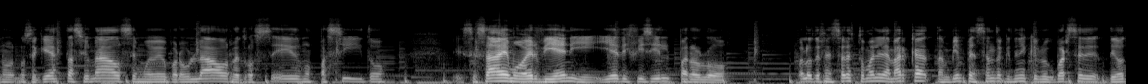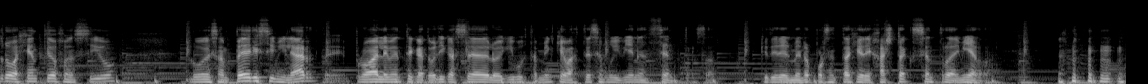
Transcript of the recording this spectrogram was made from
no, se queda estacionado, se mueve por un lado, retrocede unos pasitos. Eh, se sabe mover bien y, es difícil para los, para los defensores tomarle la marca, también pensando que tienen que preocuparse de, otro agente ofensivo. Lo de San Pedro es similar, eh, probablemente Católica sea de los equipos también que abastece muy bien en centros, ¿ah? que tiene el menor porcentaje de hashtag centro de mierda.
